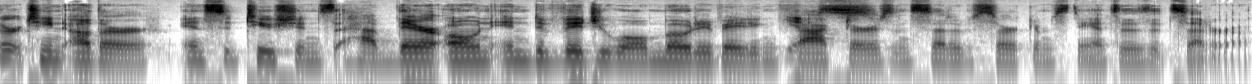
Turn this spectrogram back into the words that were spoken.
13 other institutions that have their own individual motivating Yes. factors instead of circumstances, et cetera.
